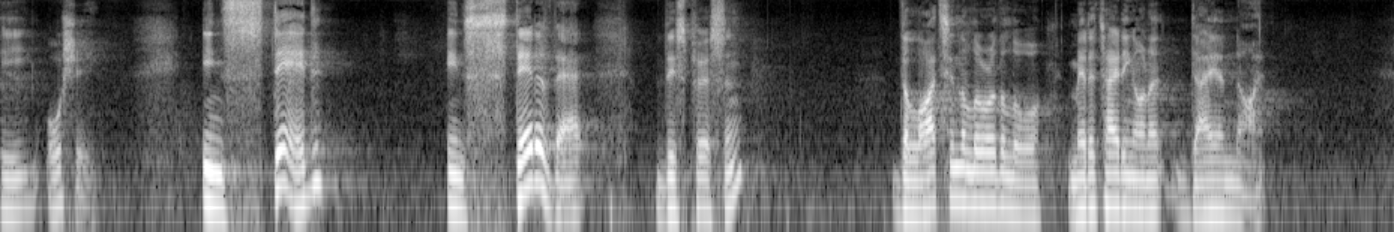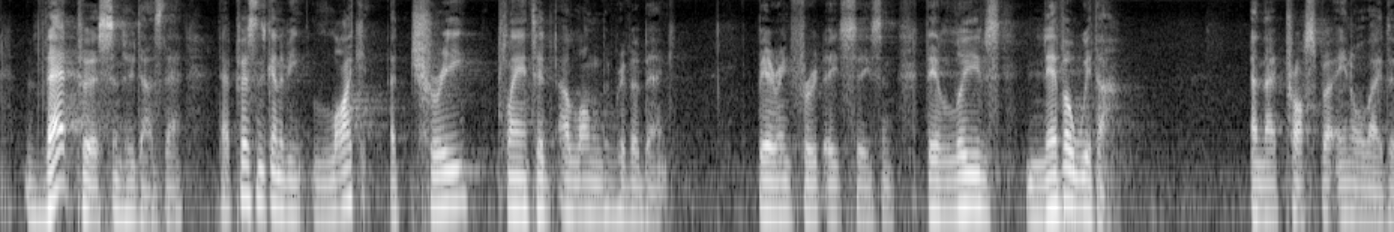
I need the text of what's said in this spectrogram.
he or she. Instead, instead of that, this person delights in the law of the Lord, meditating on it day and night. That person who does that, that person is going to be like a tree planted along the riverbank, bearing fruit each season. Their leaves never wither, and they prosper in all they do.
